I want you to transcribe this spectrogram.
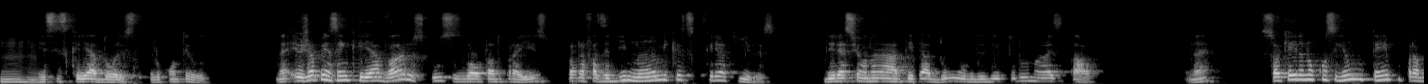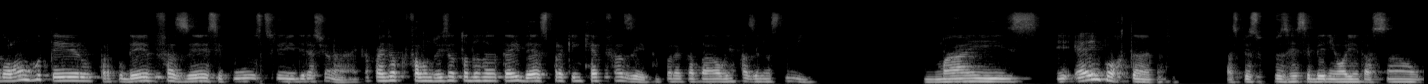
uhum. esses criadores pelo conteúdo. Né? Eu já pensei em criar vários cursos voltados para isso, para fazer dinâmicas criativas, direcionar, tirar dúvidas e tudo mais e tal. Né? Só que ainda não consegui um tempo para bolar um roteiro, para poder fazer esse curso e direcionar. É capaz de eu falando isso, eu estou dando até ideias para quem quer fazer, então pode acabar alguém fazendo antes de mim. Mas é importante as pessoas receberem orientação.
